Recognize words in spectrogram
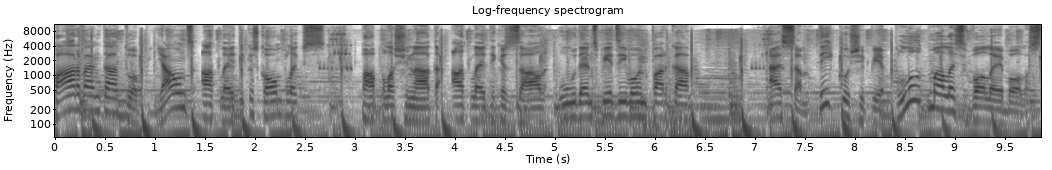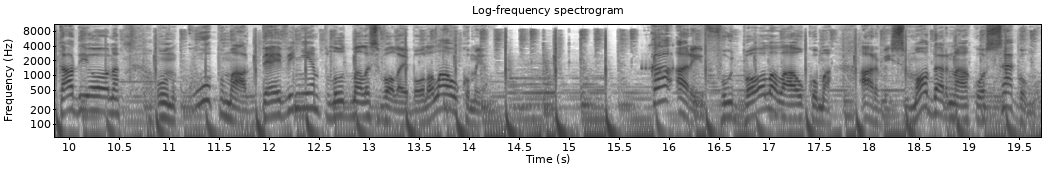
Pārventā top jauns atletikas komplekss, paplašināta atletikas zāle ūdens piedzīvojuma parkā. Esam tikuši pie pludmales volejbola stadiona un kopumā deviņiem pludmales volejbola laukumiem kā arī futbola laukuma ar vismodernāko segumu.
